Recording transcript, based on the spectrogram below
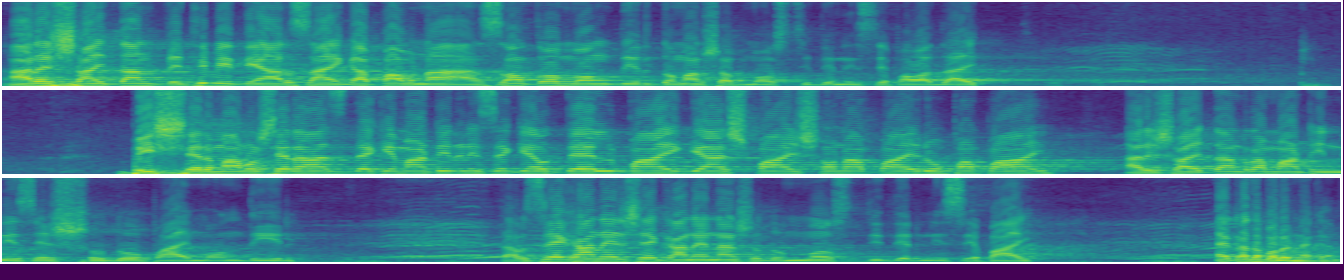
আরে শয়তান, পৃথিবীতে আর জায়গা পাও না। যত মন্দির তোমার সব মসজিদের নিচে পাওয়া যায়। বিশ্বের মানুষেরা আজ দেখে মাটির নিচে কেউ তেল পায়, গ্যাস পায়, সোনা পায়, রূপা পায়, আর শয়তানরা মাটির নিচে শুধু পায় মন্দির। তাও যেখানে সেখানে না, শুধু মসজিদের নিচে পায়। এক কথা বলেন না কেন?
